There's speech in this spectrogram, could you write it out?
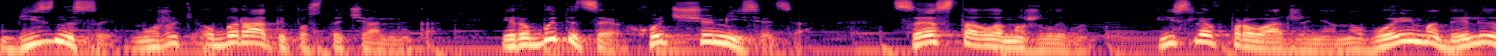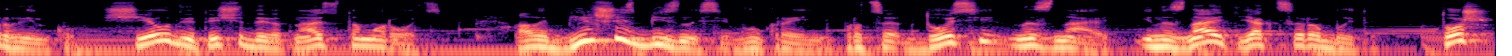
Бізнеси можуть обирати постачальника і робити це хоч щомісяця. Це стало можливим після впровадження нової моделі ринку ще у 2019 році. Але більшість бізнесів в Україні про це досі не знають і не знають, як це робити. Тож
